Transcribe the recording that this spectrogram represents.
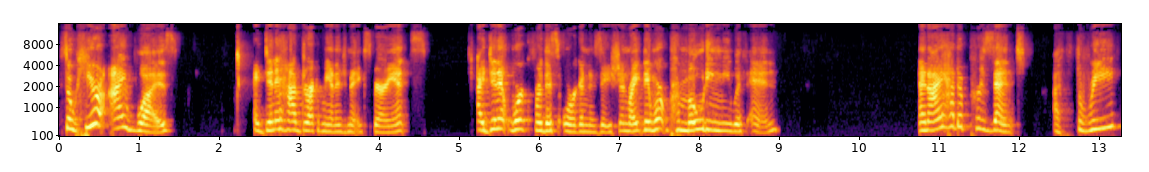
So here I was. I didn't have direct management experience. I didn't work for this organization, right? They weren't promoting me within. And I had to present a three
